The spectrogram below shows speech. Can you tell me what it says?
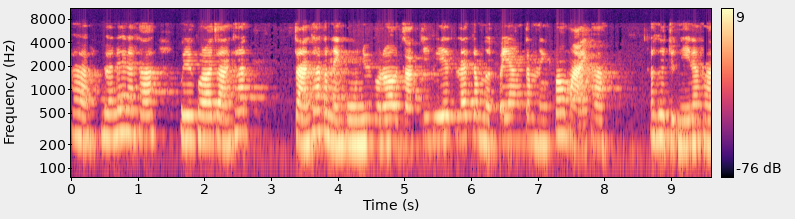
ค่ะโดยแรกนะคะหุ่นยนต์ของเราจะอ่านค่าจานค่าตำแหน่งของหุ่นยนต์ของเราจาก GPS และกำหนดไปยังตำแหน่งเป้าหมายค่ะ ก็คือจุดนี้นะคะ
